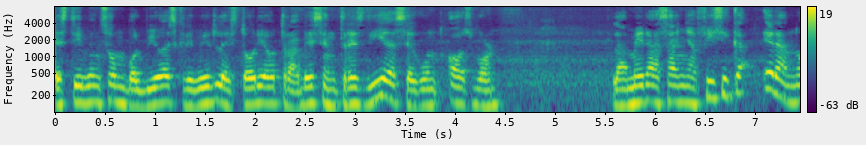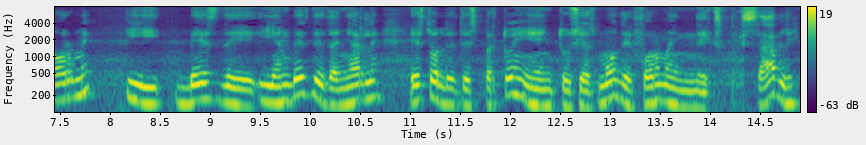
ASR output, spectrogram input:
Stevenson volvió a escribir la historia otra vez en tres días, según Osborne. La mera hazaña física era enorme y, en vez de dañarle, esto le despertó y entusiasmó de forma inexpresable.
